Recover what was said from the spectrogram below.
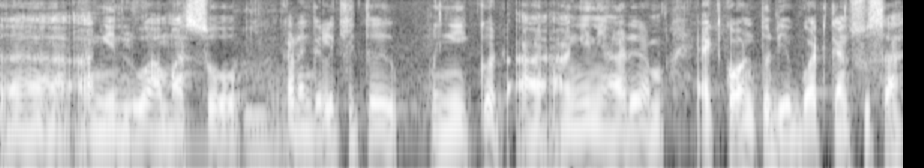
uh, angin luar masuk. Kadang-kadang kita mengikut uh, angin yang ada dalam aircon tu dia buatkan susah.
